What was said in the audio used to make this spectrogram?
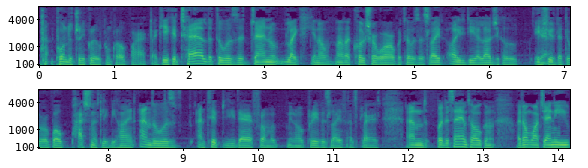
punditry group in Croke Park. Like you could tell that there was a general, like you know, not a culture war, but there was a slight ideological Yeah. issue that they were both passionately behind, and there was antipathy there from a you know previous life as players. And by the same token, I don't watch any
